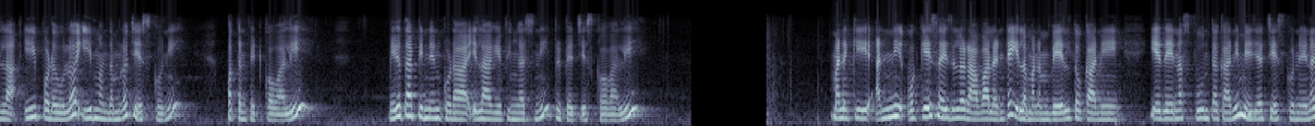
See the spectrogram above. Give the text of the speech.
ఇలా ఈ పొడవులో ఈ మందంలో చేసుకొని పక్కన పెట్టుకోవాలి. మిగతా పిండిని కూడా ఇలాగే ఫింగర్స్ని ప్రిపేర్ చేసుకోవాలి. మనకి అన్నీ ఒకే సైజులో రావాలంటే ఇలా మనం వేల్తో కానీ ఏదైనా స్పూన్తో కానీ మెజర్ చేసుకునైనా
